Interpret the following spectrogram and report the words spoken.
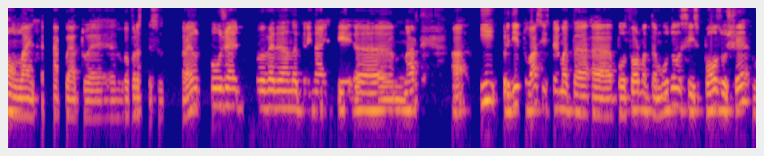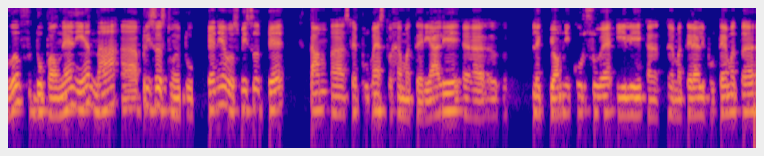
онлайн среда, която е във връзка с вредното положение, въведена на 13 март. А, и преди това системата, а, платформата Moodle се използваше в допълнение на а, присъственото обучение, в смисъл, че там а, се поместваха материали, а, лекционни курсове или а, материали по темата.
